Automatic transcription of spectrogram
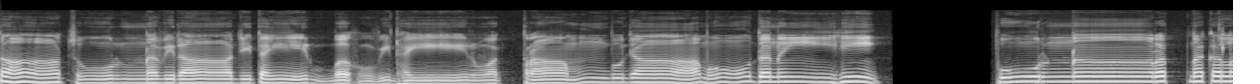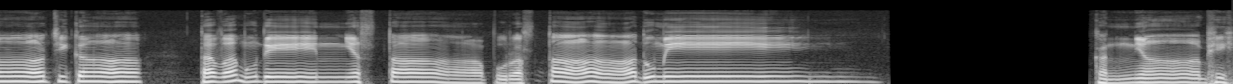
मुक्ताचूर्णविराजितैर्बहुविधैर्वक्त्राम्बुजामोदनैः पूर्णारत्नकलाचिका तव मुदेन्यस्ता पुरस्तादु मे कन्याभिः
